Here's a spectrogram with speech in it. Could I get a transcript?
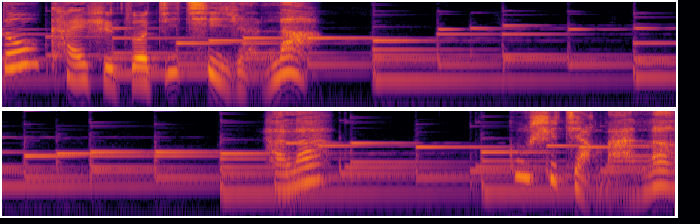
都开始做机器人啦。好啦，故事讲完了，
